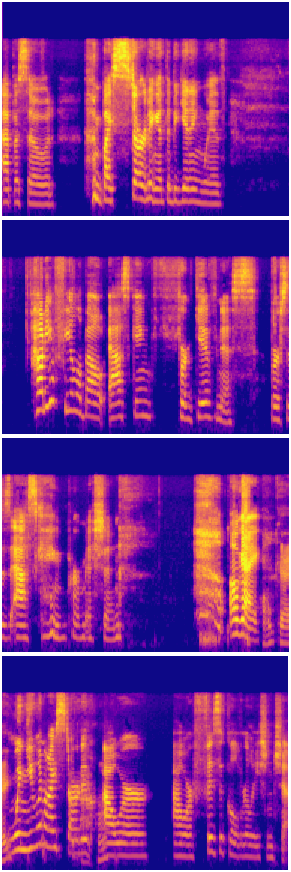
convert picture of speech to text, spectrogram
episode by starting at the beginning with how do you feel about asking forgiveness versus asking permission? okay. okay When you and I started uh-huh. our our physical relationship,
